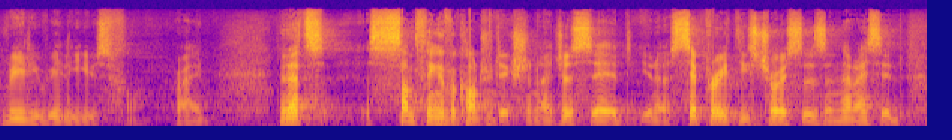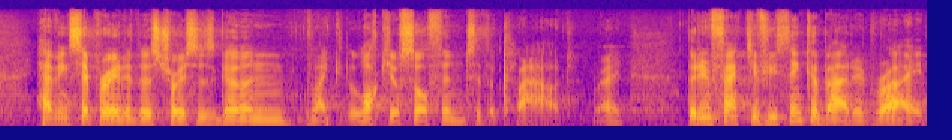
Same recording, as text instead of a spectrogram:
really, really useful, right? And that's something of a contradiction. I just said, you know, separate these choices, and then I said, having separated those choices, go and like lock yourself into the cloud, right? But in fact, if you think about it right,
